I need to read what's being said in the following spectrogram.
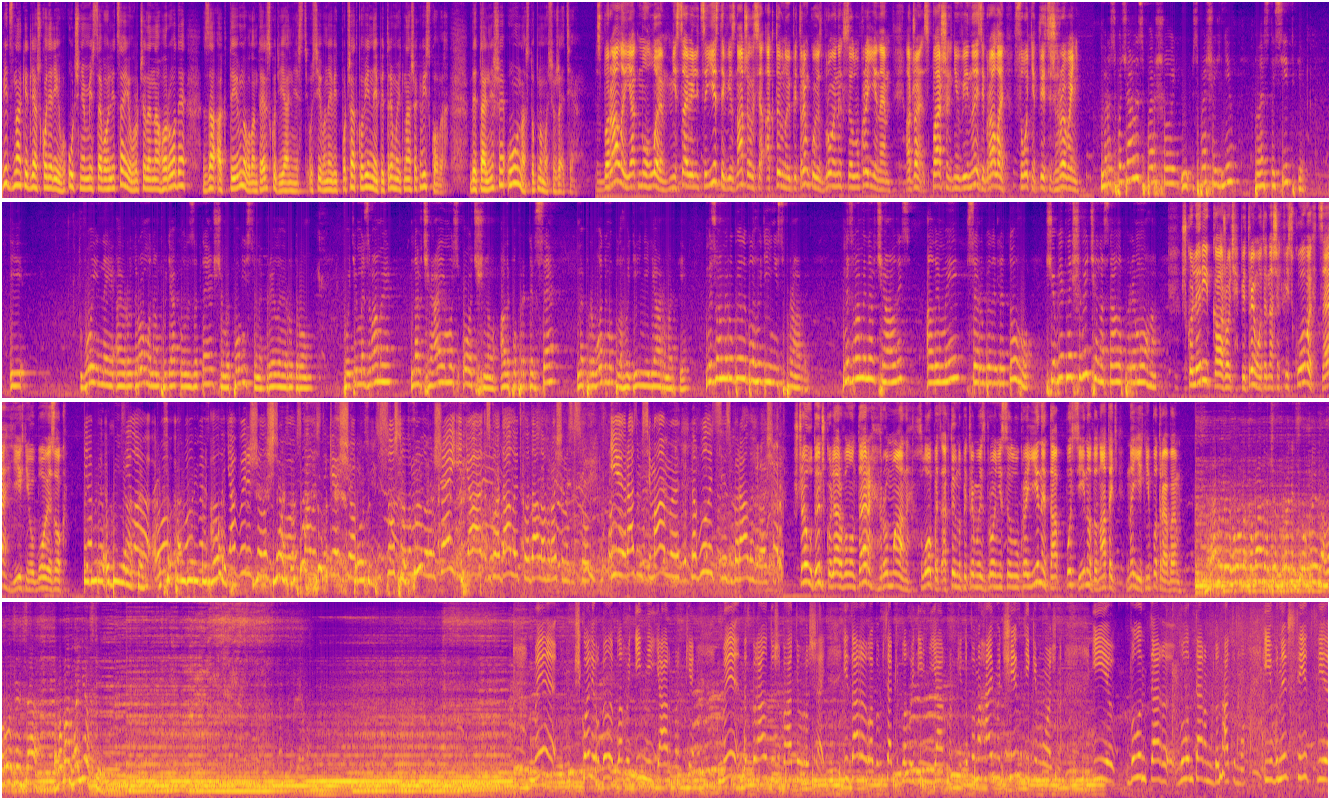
Відзнаки для школярів учням місцевого ліцею вручили нагороди за активну волонтерську діяльність. Усі вони від початку війни підтримують наших військових. Детальніше у наступному сюжеті. Збирали як могли. Місцеві ліцеїсти відзначилися активною підтримкою Збройних сил України, адже з перших днів війни зібрали сотні тисяч гривень. Ми розпочали з, першого, з перших днів плести сітки, і воїни аеродрому нам подякували за те, що ми повністю накрили аеродром. Потім ми з вами навчаємось очно, але попри те все, ми проводимо благодійні ярмарки. Ми з вами робили благодійні справи. Ми з вами навчались, але ми все робили для того, щоб якнайшвидше настала перемога. Школярі кажуть, підтримувати наших військових це їхній обов'язок. Я б не хотіла ромер, але я вирішила, що сталося таке, що ЗСУ стало мало грошей, і я складала, відкладала гроші на ЗСУ. І разом з всіма ми на вулиці збирали гроші. Ще один школяр-волонтер Роман. Хлопець активно підтримує Збройні Сили України та постійно донатить на їхні потреби. Грамотою головнокомандувача Збройних сил України нагороджується Роман Гаєвський. Школі робили благодійні ярмарки. Ми назбирали дуже багато грошей. І зараз робимо всякі благодійні ярмарки. Допомагаємо чим тільки можна. І волонтер, волонтерам донатимо. І вони всі ці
